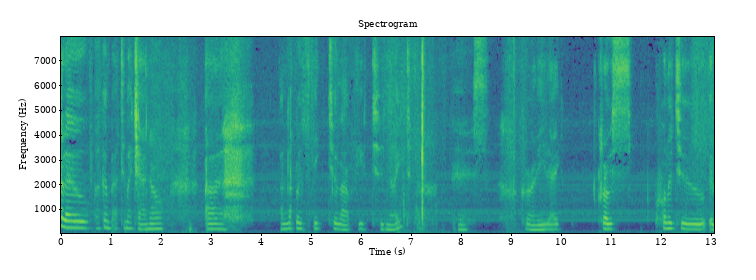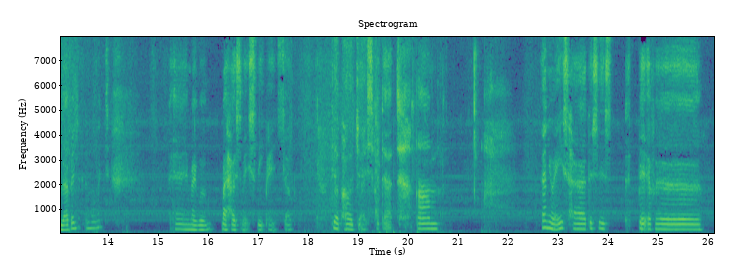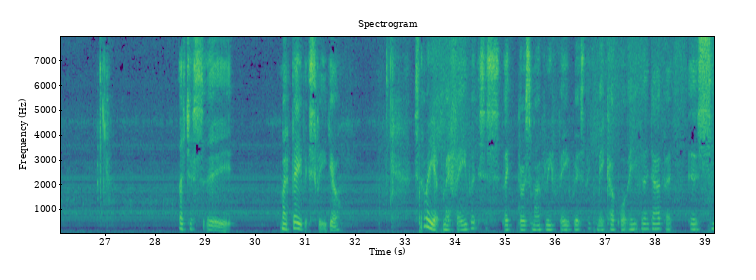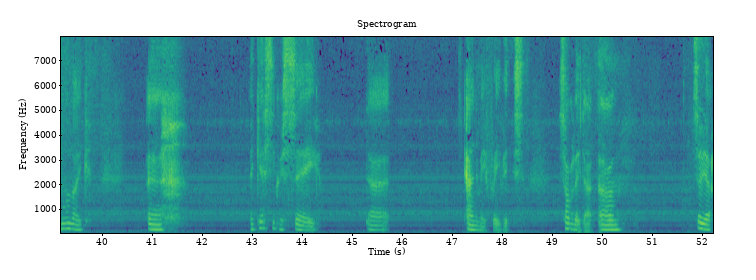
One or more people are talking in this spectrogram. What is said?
Hello, welcome back to my channel. Uh, I'm not going to speak too loudly tonight. It's currently like close, quarter to 11 at the moment. And my room, my housemate's sleeping, so do apologize for that. Um, anyways, uh, this is a bit of a let's just say my favorites video. It's not really my favorite, it's like those monthly favorites like makeup or anything like that, but it's more like uh, I guess you could say that anime favorites. Something like that. Um so yeah.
